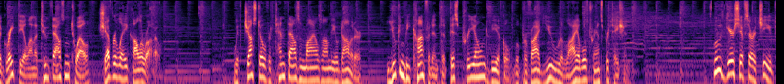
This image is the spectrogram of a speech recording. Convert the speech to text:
a great deal on a 2012 Chevrolet Colorado. With just over 10,000 miles on the odometer, you can be confident that this pre-owned vehicle will provide you reliable transportation. Smooth gear shifts are achieved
